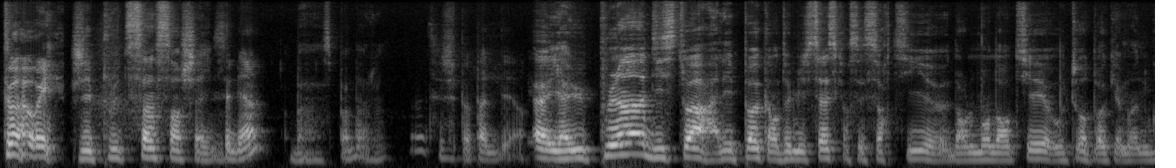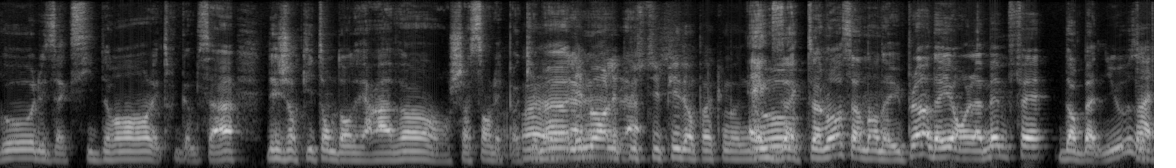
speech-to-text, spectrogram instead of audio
Toi, oui. J'ai plus de 500 shines. C'est bien? Bah c'est pas mal. hein. Je peux pas te dire. Euh, Il y a eu plein d'histoires à l'époque, en 2016, quand c'est sorti euh, dans le monde entier autour de Pokémon Go, les accidents, les trucs comme ça, des gens qui tombent dans des ravins en chassant les Pokémon. Ouais, les morts les plus stupides en Pokémon Go. Exactement, ça on en a eu plein. D'ailleurs, on l'a même fait dans Bad News. Ouais.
